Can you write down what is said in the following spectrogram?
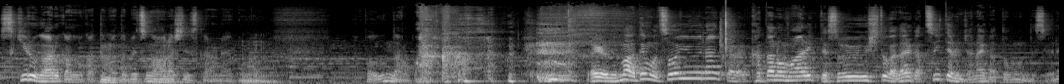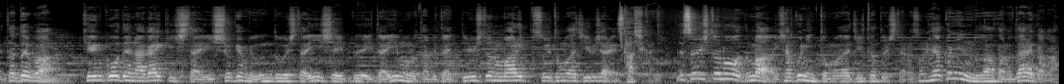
スキルがあるかどうかってまた別の話ですからね、このぱ運なのかな。だけどまあでもそういうなんか方の周りってそういう人が誰かついてるんじゃないかと思うんですよね。例えば、健康で長生きしたい一生懸命運動したいいいシェイプでいたいいいものを食べたいっていう人の周りってそういう友達いるじゃないですか。確かに。でそういう人の、まあ、100人友達いたとしたらその100人の中の誰かが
